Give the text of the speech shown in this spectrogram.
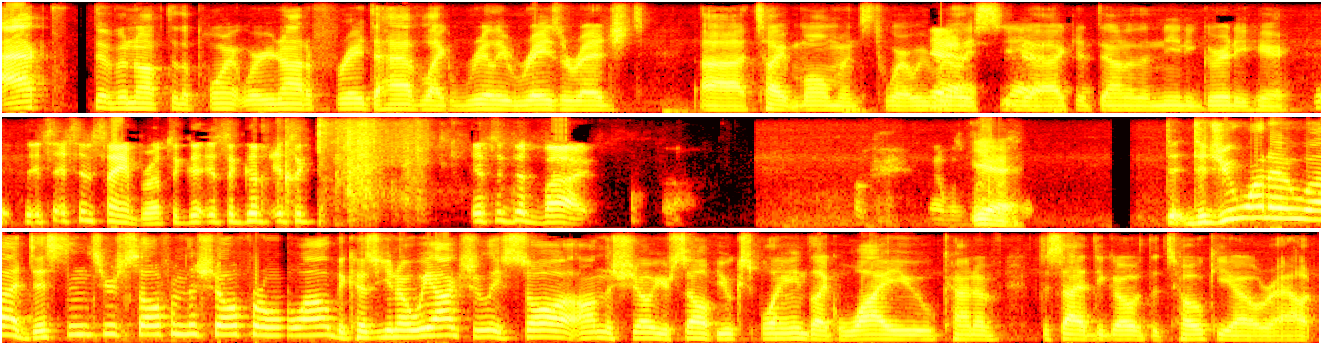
active enough to the point where you're not afraid to have like really razor edged uh, type moments to where we yeah, really see yeah. uh, get down to the nitty gritty here. It's it's insane, bro. It's a good it's a good it's a it's a good vibe. That was yeah. D- did you want to uh, distance yourself from the show for a while? Because you know we actually saw on the show yourself. You explained like why you kind of decided to go with the Tokyo route.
